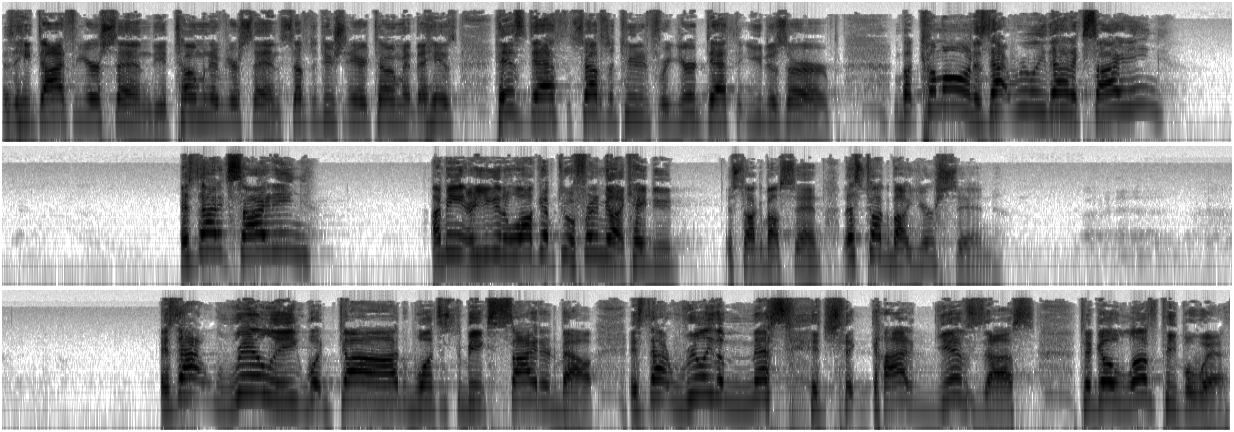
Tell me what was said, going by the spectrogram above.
As he died for your sin, the atonement of your sin, substitutionary atonement, that his, his death substituted for your death that you deserved. But come on, is that really that exciting? Is that exciting? I mean, are you going to walk up to a friend and be like, hey, dude, let's talk about sin? Let's talk about your sin. Is that really what God wants us to be excited about? Is that really the message that God gives us to go love people with?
